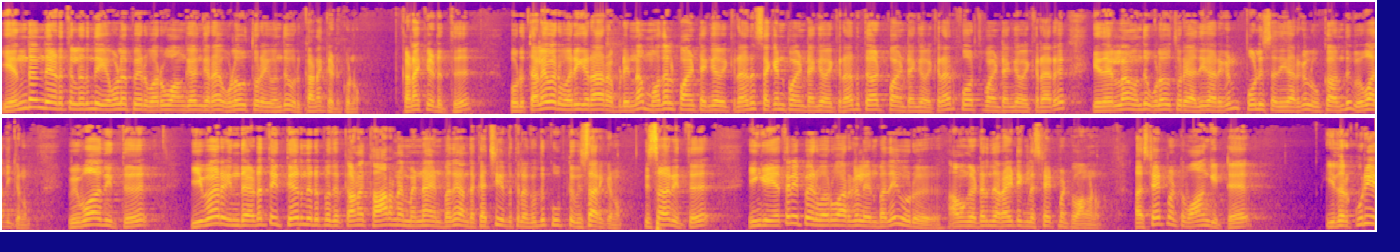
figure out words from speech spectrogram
எந்தெந்த இடத்துலேருந்து எவ்வளோ பேர் வருவாங்கங்கிற உளவுத்துறை வந்து ஒரு கணக்கெடுக்கணும் கணக்கெடுத்து ஒரு தலைவர் வருகிறார் அப்படின்னா முதல் பாயிண்ட் எங்கே வைக்கிறாரு செகண்ட் பாயிண்ட் எங்கே வைக்கிறாரு தேர்ட் பாயிண்ட் எங்கே வைக்கிறாரு ஃபோர்த் பாயிண்ட் எங்கே வைக்கிறாரு இதெல்லாம் வந்து உளவுத்துறை அதிகாரிகள் போலீஸ் அதிகாரிகள் உட்கார்ந்து விவாதிக்கணும். விவாதித்து இவர் இந்த இடத்தை தேர்ந்தெடுப்பதற்கான காரணம் என்ன என்பதை அந்த கட்சி இடத்துல வந்து கூப்பிட்டு விசாரிக்கணும். விசாரித்து இங்கே எத்தனை பேர் வருவார்கள் என்பதை ஒரு அவங்ககிட்ட இருந்து ரைட்டிங்கில் ஸ்டேட்மெண்ட் வாங்கணும். அது ஸ்டேட்மெண்ட் வாங்கிட்டு இதற்குரிய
